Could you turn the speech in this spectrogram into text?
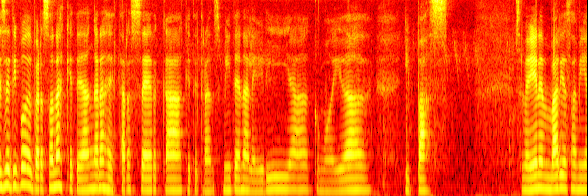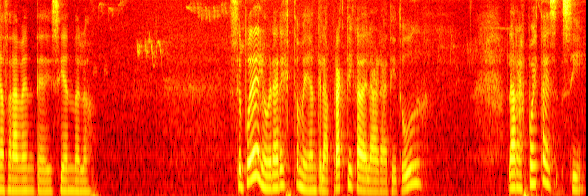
Ese tipo de personas que te dan ganas de estar cerca, que te transmiten alegría, comodidad y paz. Se me vienen varias amigas a la mente diciéndolo. ¿Se puede lograr esto mediante la práctica de la gratitud? La respuesta es sí.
